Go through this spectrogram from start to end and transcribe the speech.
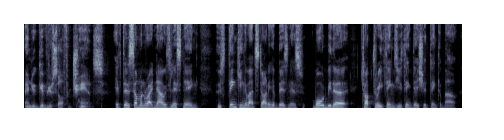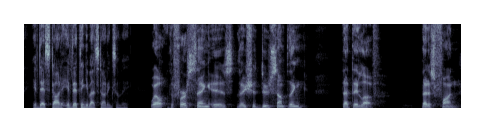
and you give yourself a chance. if there's someone right now who's listening who's thinking about starting a business, what would be the top three things you think they should think about if they're starting if they're thinking about starting something? Well, the first thing is they should do something that they love, that is fun,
